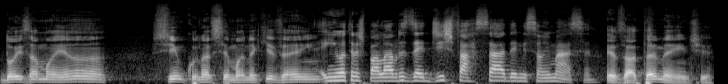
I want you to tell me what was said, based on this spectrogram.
dois amanhã, cinco na semana que vem. Em outras palavras, é disfarçar a demissão em massa? Exatamente.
